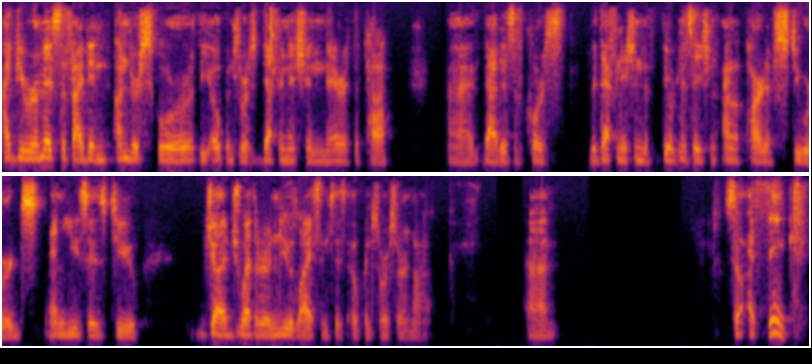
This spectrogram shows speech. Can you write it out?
i'd be remiss if i didn't underscore the open source definition there at the top. Uh, that is, of course, the definition that the organization I'm a part of stewards and uses to judge whether a new license is open source or not. Um, so I think,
